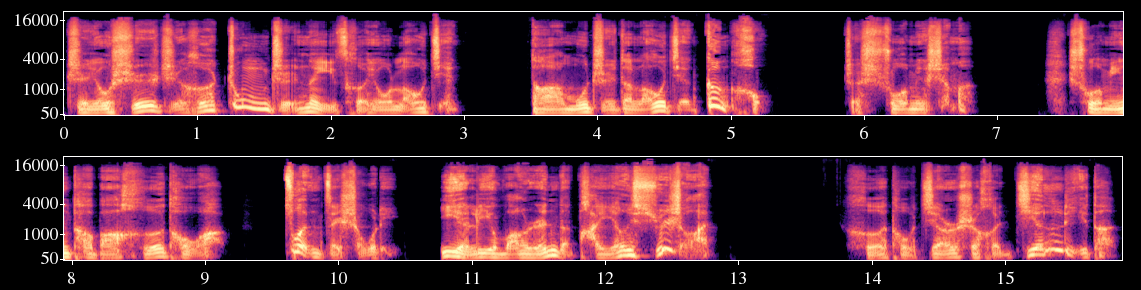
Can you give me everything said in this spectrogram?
只有食指和中指内侧有老茧，大拇指的老茧更厚。这说明什么？说明他把核桃啊攥在手里，夜里往人的太阳穴上按。核桃尖儿是很尖利的，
